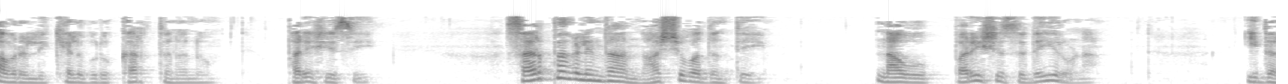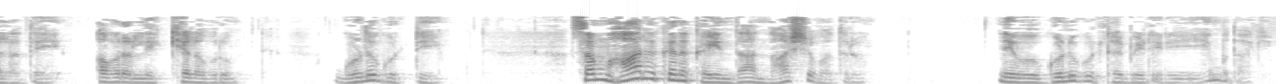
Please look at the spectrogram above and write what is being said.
ಅವರಲ್ಲಿ ಕೆಲವರು ಕರ್ತನನ್ನು ಪರೀಕ್ಷಿಸಿ, ಸರ್ಪಗಳಿಂದ ನಾಶವಾದಂತೆ ನಾವು ಪರೀಕ್ಷಿಸದೇ ಇರೋಣ. ಇದಲ್ಲದೆ ಅವರಲ್ಲಿ ಕೆಲವರು ಗುಣಗುಟ್ಟಿ, ಸಂಹಾರಕನ ಕೈಯಿಂದ ನಾಶವಾದರು. ನೀವು ಗುಣಗುಟ್ಟಬೇಡಿರಿ ಎಂಬುದಾಗಿ.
